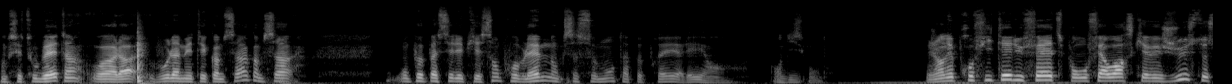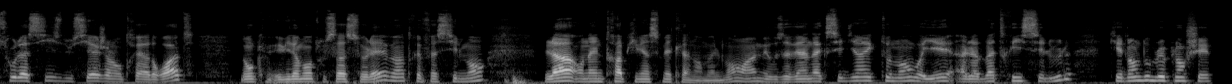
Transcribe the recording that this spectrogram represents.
Donc c'est tout bête. Hein. Voilà, vous la mettez comme ça, comme ça, on peut passer les pieds sans problème. Donc ça se monte à peu près, allez, en, en 10 secondes. J'en ai profité du fait pour vous faire voir ce qu'il y avait juste sous l'assise du siège à l'entrée à droite. Donc évidemment tout ça se lève hein, très facilement. Là on a une trappe qui vient se mettre là normalement, hein, mais vous avez un accès directement, vous voyez, à la batterie cellule qui est dans le double plancher.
